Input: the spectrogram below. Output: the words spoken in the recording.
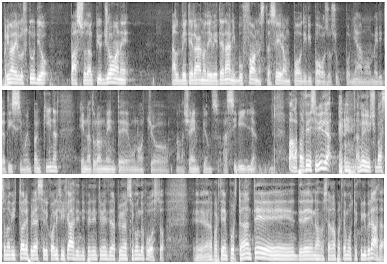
Prima dello studio passo dal più giovane al veterano dei veterani, Buffon stasera un po' di riposo, supponiamo meritatissimo in panchina e naturalmente un occhio alla Champions, a Siviglia. Ma la partita di Siviglia a noi ci basta una vittoria per essere qualificati indipendentemente dal primo e dal secondo posto. È una partita importante, direi una, sarà una partita molto equilibrata.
